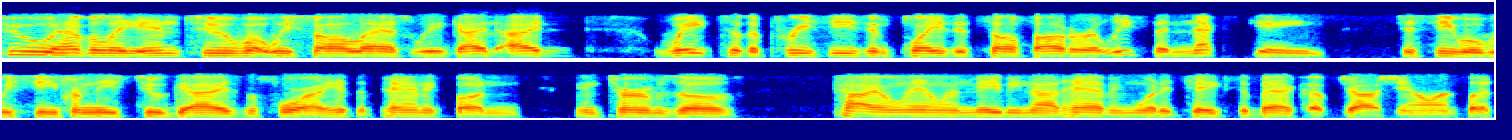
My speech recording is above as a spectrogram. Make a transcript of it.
too heavily into what we saw last week. I'd, I'd wait till the preseason plays itself out, or at least the next game, to see what we see from these two guys before I hit the panic button in terms of Kyle Allen maybe not having what it takes to back up Josh Allen. But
